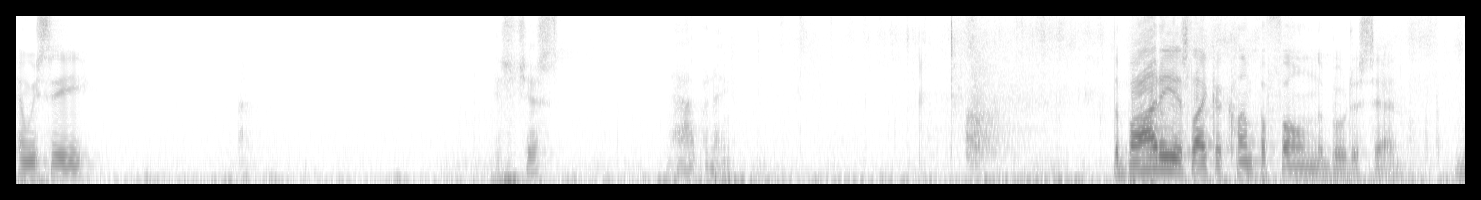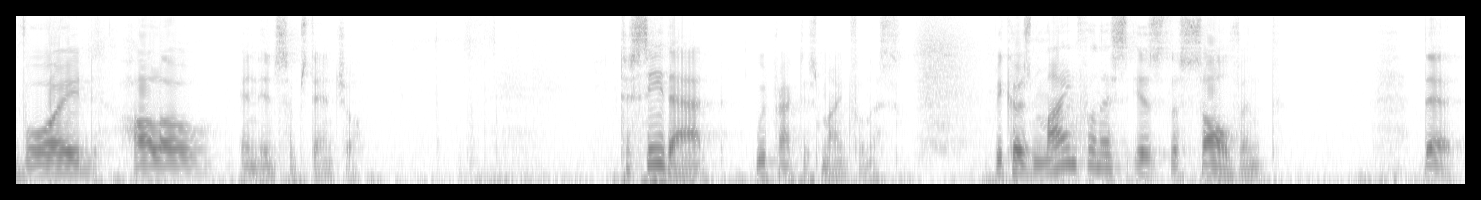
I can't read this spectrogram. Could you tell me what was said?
And we see it's just happening. The body is like a clump of foam, the Buddha said void, hollow, and insubstantial. To see that, we practice mindfulness. Because mindfulness is the solvent that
